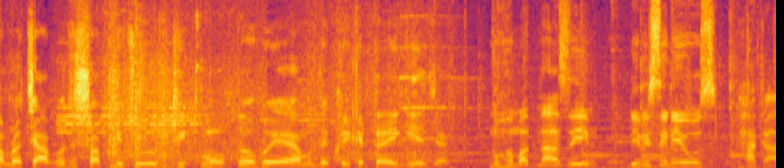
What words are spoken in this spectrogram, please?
আমরা চাবো যে সব কিছু ঠিকমতো হয়ে আমাদের ক্রিকেটটা এগিয়ে যায় মোহাম্মদ নাজিম ডিবিসি নিউজ ঢাকা।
